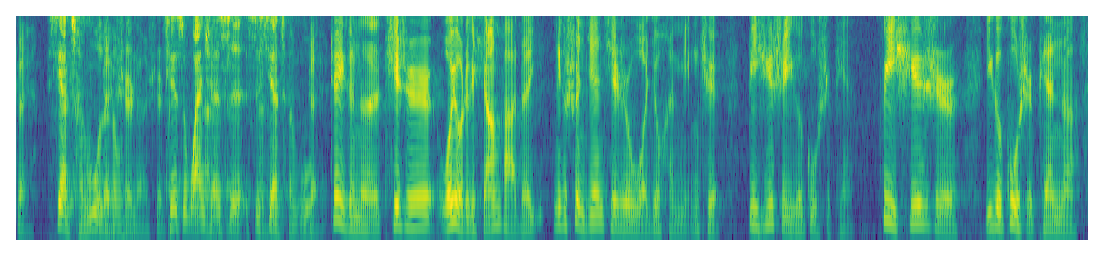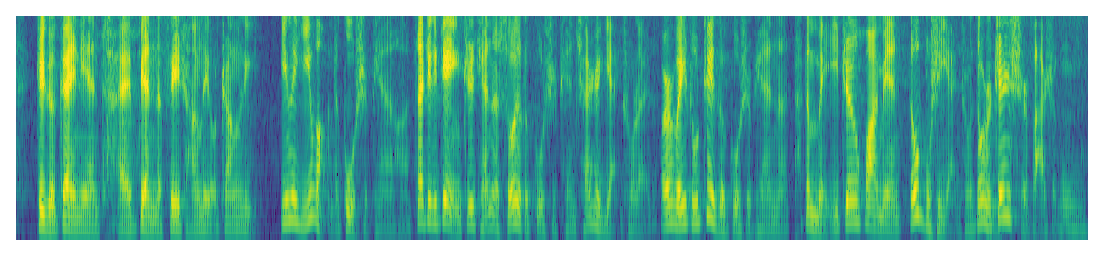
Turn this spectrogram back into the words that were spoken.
对，现成物的东西，是的，是的，其实完全是是现成物。对，这个呢，其实我有这个想法的那个瞬间，其实我就很明确，必须是一个故事片，必须是一个故事片呢，这个概念才变得非常的有张力。因为以往的故事片，哈，在这个电影之前的所有的故事片全是演出来的，而唯独这个故事片呢，它的每一帧画面都不是演出，都是真实发生。嗯，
